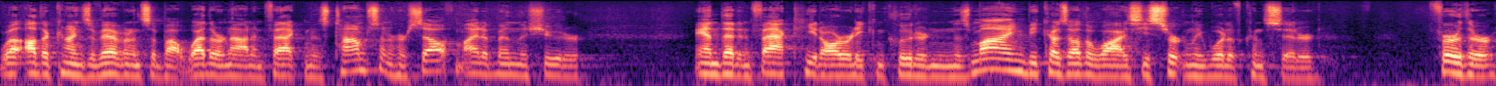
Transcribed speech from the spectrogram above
well, other kinds of evidence about whether or not, in fact, Ms. Thompson herself might have been the shooter, and that, in fact, he'd already concluded in his mind because otherwise he certainly would have considered further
